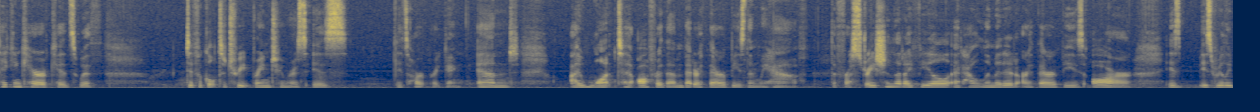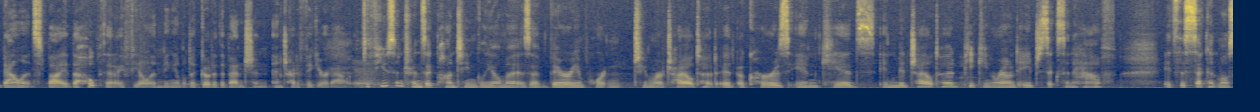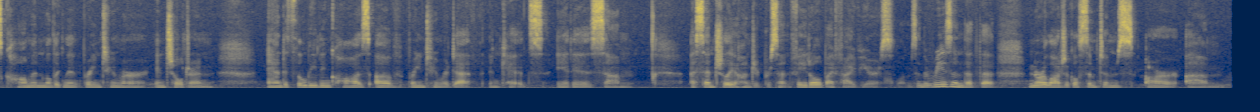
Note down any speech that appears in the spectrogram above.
taking care of kids with difficult to treat brain tumors is it's heartbreaking and I want to offer them better therapies than we have the frustration that I feel at how limited our therapies are is, is really balanced by the hope that I feel in being able to go to the bench and, and try to figure it out. Diffuse intrinsic pontine glioma is a very important tumor of childhood. It occurs in kids in mid-childhood, peaking around age six and a half. It's the second most common malignant brain tumor in children and it's the leading cause of brain tumor death in kids. It is um, essentially 100% fatal by five years. And the reason that the neurological symptoms are um,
